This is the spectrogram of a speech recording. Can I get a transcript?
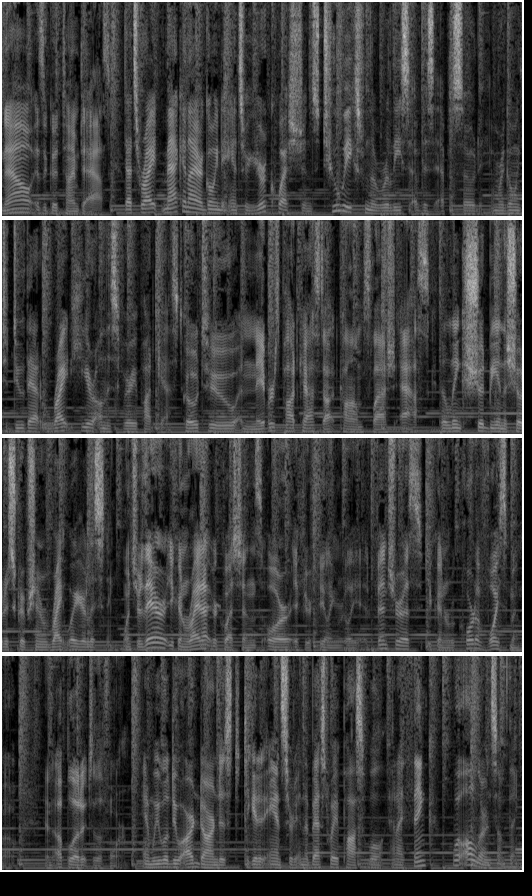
Now is a good time to ask. That's right. Mac and I are going to answer your questions two weeks from the release of this episode, and we're going to do that right here on this very podcast. Go to neighborspodcast.com slash ask. The link should be in the show description right where you're listening. Once you're there, you can write out your questions, or if you're feeling really adventurous, you can record a voice memo and upload it to the form. And we will do our darndest to get it answered in the best way possible, and I think we'll all learn something.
